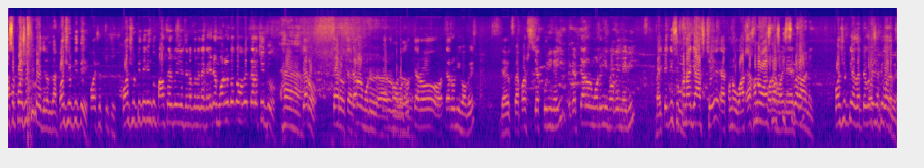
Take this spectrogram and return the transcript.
আচ্ছা পঁয়ষট্টি করে দিলাম পঁয়ষট্টিতে? পঁয়ষট্টিতে। পঁয়ষট্টিতে কিন্তু পালসার পেয়ে গেছেন আপনারা দেখেন এটা মডেল কত হবে? তেরো চোদ্দ? হ্যাঁ হ্যাঁ। তেরো। তেরো তেরো। মডেল model তেরো তেরোরই হবে। যাই হোক পেপার চেক করি নাই। এটা তেরোর মডেলই হবে মেবি বাইকটা কিছুক্ষণ আগে আসছে এখনও ওয়াশ এখনও করা হয়নি। পঁয়ষট্টি হাজার টাকা করে নিতে পারবেন।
